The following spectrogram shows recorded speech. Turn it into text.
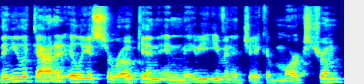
then you look down at Ilya Sorokin and maybe even at Jacob Markstrom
